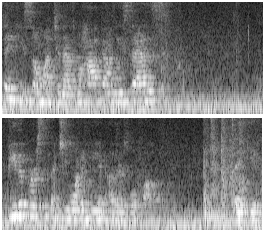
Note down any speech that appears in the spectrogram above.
thank you so much. And as Mahatma Gandhi says, be the person that you want to be and others will follow. Thank you.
